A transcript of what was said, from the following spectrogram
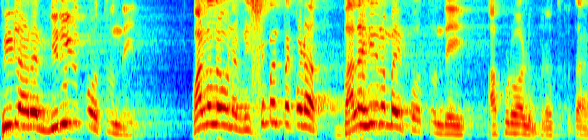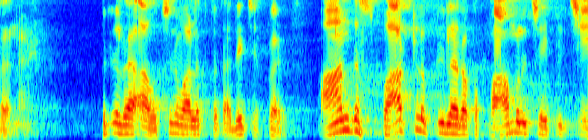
పీళ్ళార విరిగిపోతుంది. వాళ్ళలో ఉన్న విషమంతా కూడా బలహీనమైపోతుంది. అప్పుడు వాళ్ళు బ్రతుకుతారన్నాడు. పిల్లలు ఆ వచ్చిన వాళ్ళతో అదే చెప్పాడు. ఆన్ ద స్పాట్లో పిల్లలు ఒక పామును చేపించి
